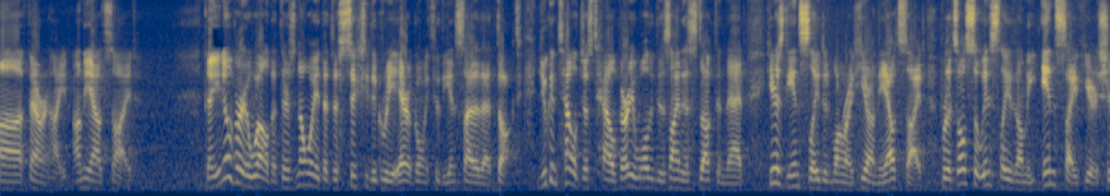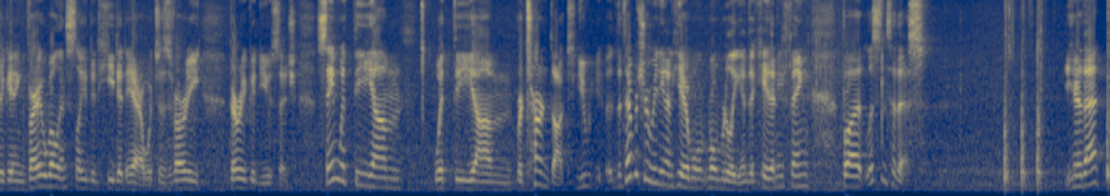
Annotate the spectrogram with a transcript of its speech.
uh, Fahrenheit on the outside. Now you know very well that there's no way that there's 60 degree air going through the inside of that duct. You can tell just how very well they designed this duct in that here's the insulated one right here on the outside, but it's also insulated on the inside here, so you're getting very well insulated heated air, which is very, very good usage. Same with the um, with the um, return duct. You, the temperature reading on here won't, won't really indicate anything, but listen to this. You hear that?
